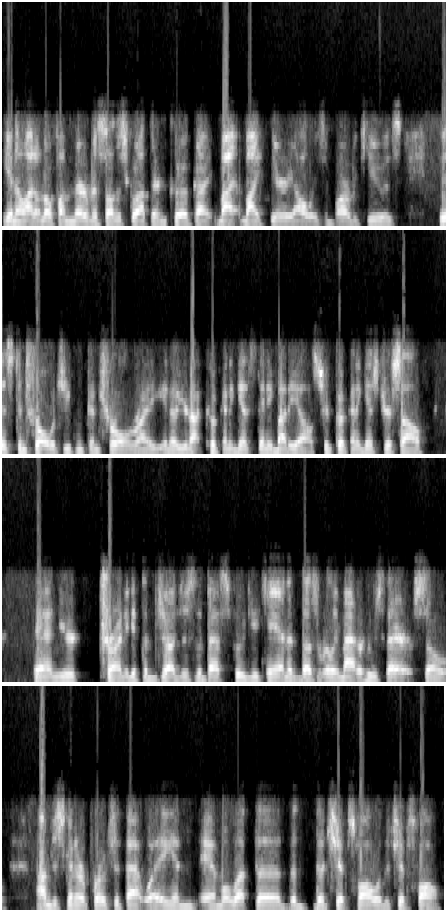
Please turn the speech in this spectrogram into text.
you know, I don't know if I'm nervous. I'll just go out there and cook. I, my my theory always in barbecue is is control what you can control. Right. You know, you're not cooking against anybody else. You're cooking against yourself, and you're trying to get the judges the best food you can. It doesn't really matter who's there. So I'm just going to approach it that way, and and we'll let the the, the chips fall where the chips fall.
